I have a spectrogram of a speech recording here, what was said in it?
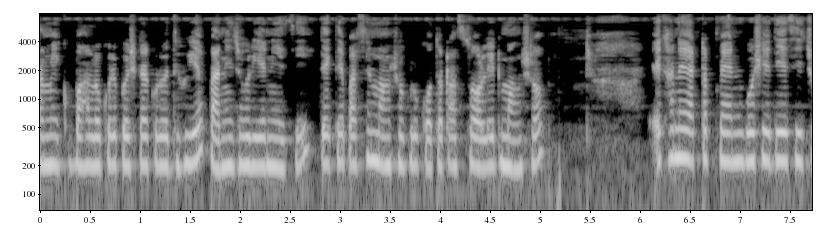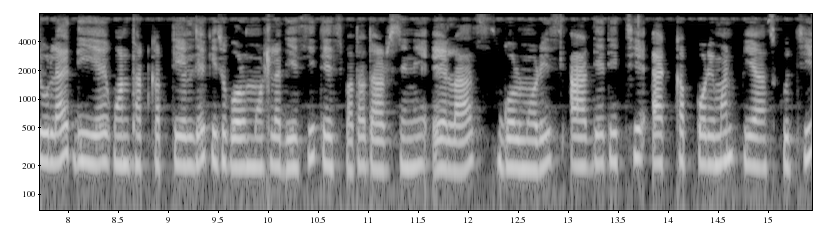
আমি খুব ভালো করে পরিষ্কার করে ধুয়ে পানি ঝরিয়ে নিয়েছি। দেখতে পাচ্ছেন মাংসগুলো কতটা সলিড মাংস। এখানে একটা প্যান বসিয়ে দিয়েছি চুলায়, দিয়ে ওয়ান থার্ড কাপ তেল দিয়ে কিছু গরম মশলা দিয়েছি, তেজপাতা, দারচিনি, এলাচ, গোলমরিচ, আর দিয়ে দিচ্ছি এক কাপ পরিমাণ পেঁয়াজ কুচি।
